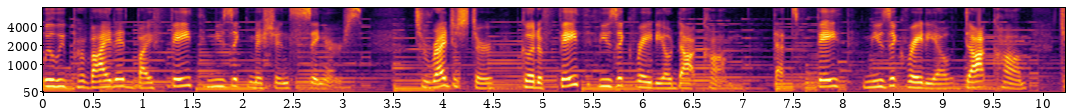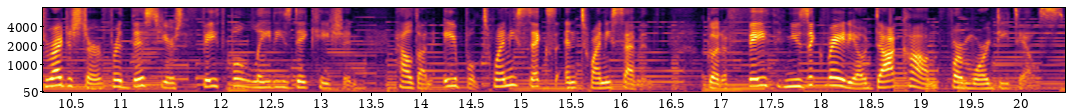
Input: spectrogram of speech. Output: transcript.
will be provided by Faith Music Mission singers. To register, go to faithmusicradio.com. That's faithmusicradio.com to register for this year's Faithful Ladies Daycation, held on April 26th and 27th. Go to faithmusicradio.com for more details.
